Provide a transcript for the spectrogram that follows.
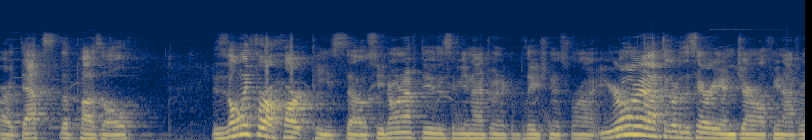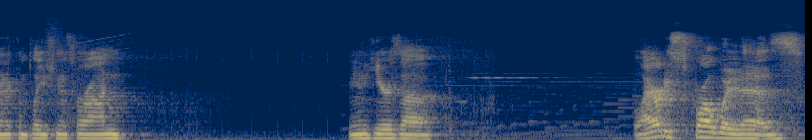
Alright, that's the puzzle. This is only for a heart piece, though, so you don't have to do this if you're not doing a completionist run. You're only gonna have to go to this area in general if you're not doing a completionist run. And here's a... Well, I already scrolled what it is.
